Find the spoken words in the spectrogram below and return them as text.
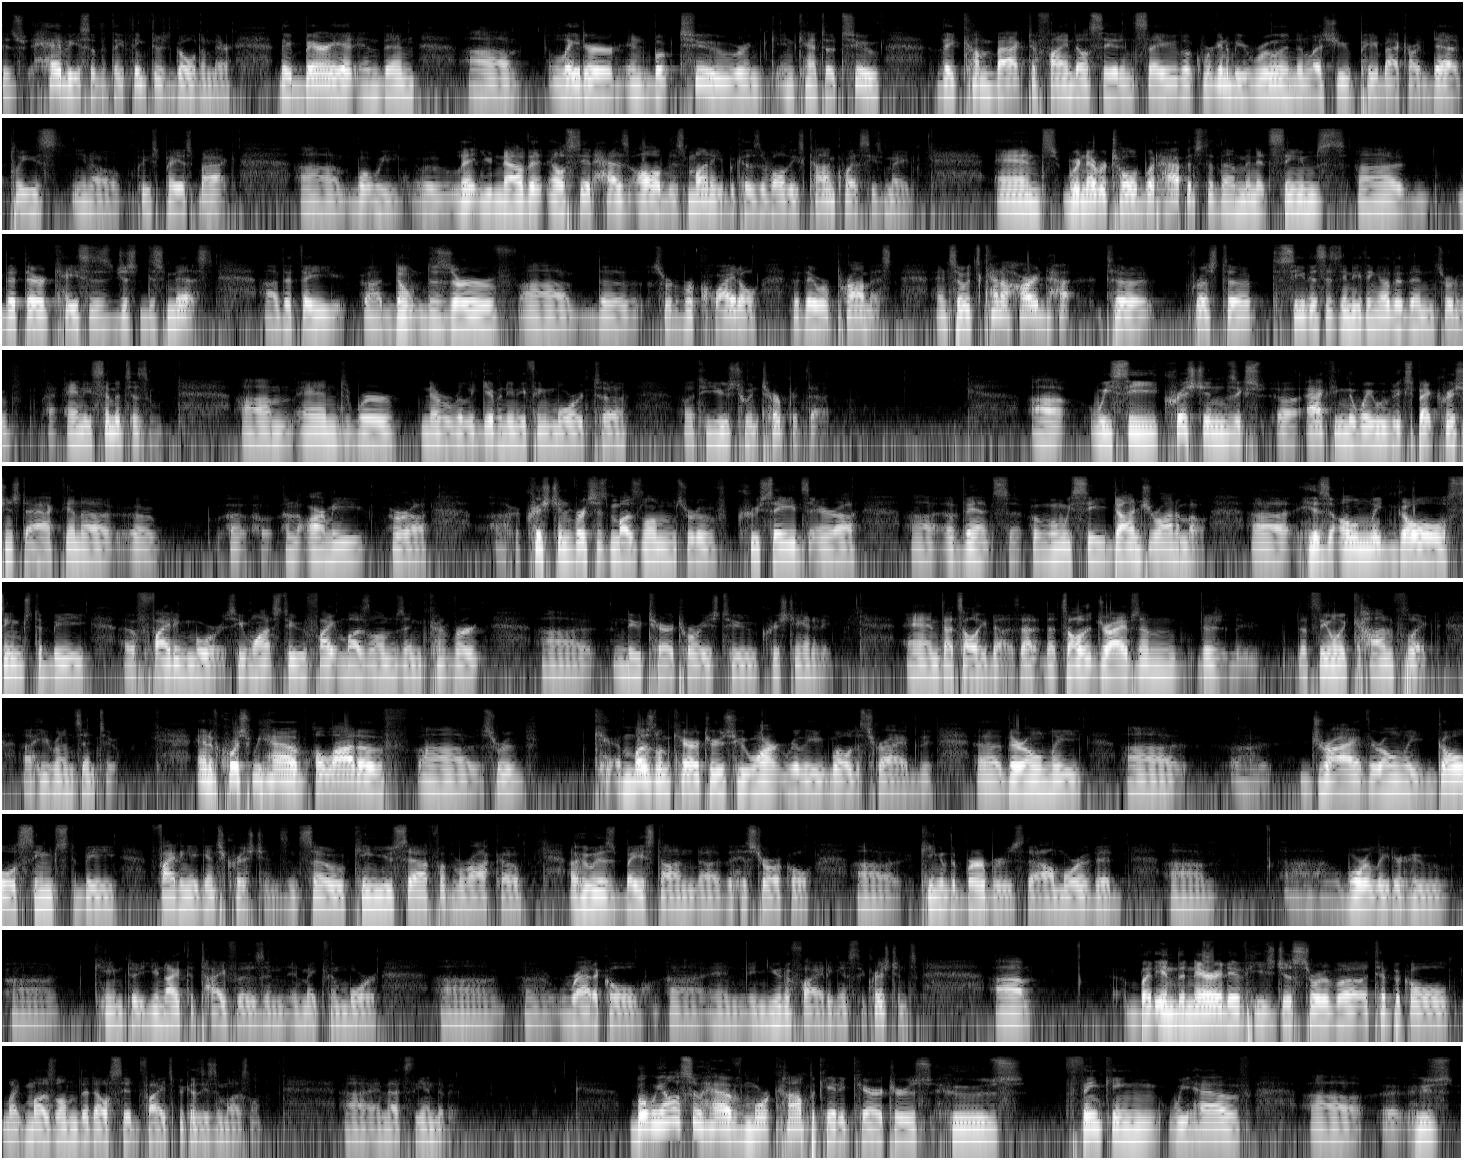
is heavy, so that they think there's gold in there. They bury it, and then uh, later in book two or in, in Canto two, they come back to find El Cid and say, "Look, we're going to be ruined unless you pay back our debt. Please, you know, please pay us back." uh, what we lent you now that El Cid has all of this money because of all these conquests he's made. And we're never told what happens to them, and it seems uh, that their case is just dismissed, uh, that they uh, don't deserve uh, the sort of requital that they were promised. And so it's kind of hard to for us to, to see this as anything other than sort of anti-Semitism. Um, and we're never really given anything more to, uh, to use to interpret that. Uh, we see Christians uh, acting the way we would expect Christians to act in a, a, a an army or a, Christian versus Muslim sort of Crusades era uh, events. Uh, when we see Don Geronimo, uh, his only goal seems to be fighting Moors. He wants to fight Muslims and convert uh, new territories to Christianity, and that's all he does. That, that's all that drives him. There's, that's the only conflict uh, he runs into. And of course, we have a lot of sort of ca- Muslim characters who aren't really well described. their only drive, their only goal seems to be fighting against Christians. And so King Yusuf of Morocco, uh, who is based on uh, the historical uh, king of the Berbers, the Almoravid um, uh, war leader who uh, came to unite the Taifas and, and make them more radical and, and, unified against the Christians. Um, but in the narrative, he's just sort of a, a, typical like Muslim that El Cid fights because he's a Muslim, and that's the end of it. But we also have more complicated characters whose thinking we have, uh, whose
